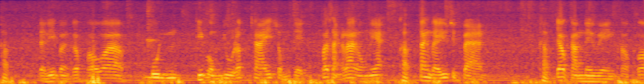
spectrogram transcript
ครับ แต่นี่มันก็เพราะว่าบุญที่ผมอยู่รับใช้สมเด็จพระสังฆราชองค์เนี้ย ครับ ตั้งแต่อายุสิบแปดครับ เจ้ากรรมในายเวรเขาก็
